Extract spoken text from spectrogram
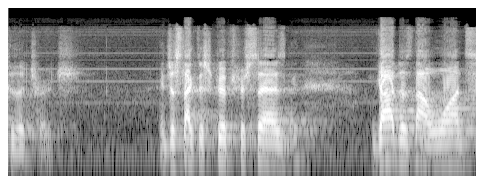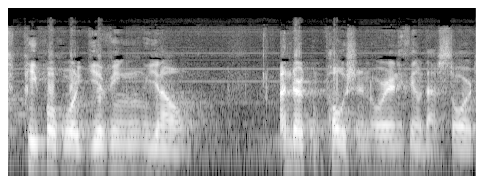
to the church. And just like the scripture says, God does not want people who are giving, you know, under compulsion or anything of that sort,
